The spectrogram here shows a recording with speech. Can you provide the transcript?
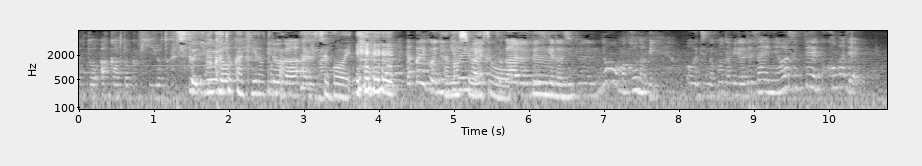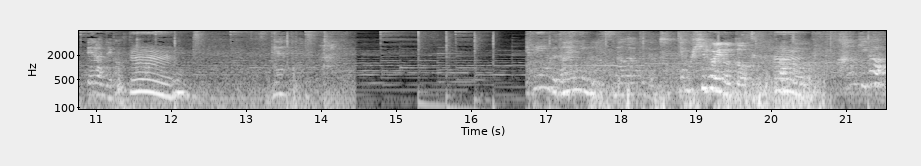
あと赤とか黄色とかちょっといろいろ赤とか黄色とか。色があります。すごい。やっぱりこう人気の色はいくつかあるんですけど、自分の、まあ、好みお家の好みのデザインに合わせてここまで選んでいくことがです、うん。ねリビングダイニングにつながっててとっても広いのと、あと換気が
